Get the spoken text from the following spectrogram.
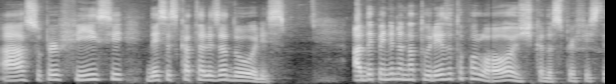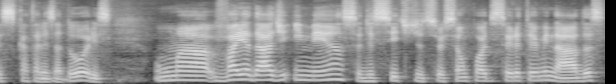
à superfície desses catalisadores. A depender da natureza topológica da superfície desses catalisadores, uma variedade imensa de sítios de distorção pode ser determinadas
